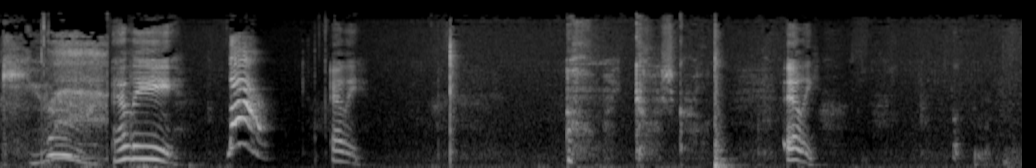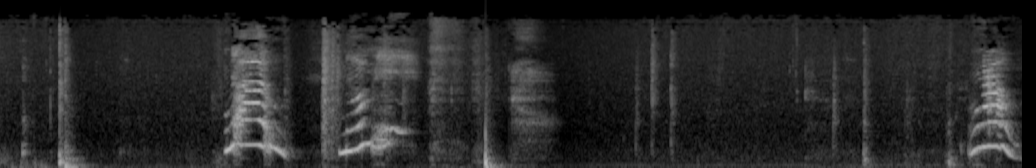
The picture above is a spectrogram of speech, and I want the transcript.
cute. Ellie. No! Ellie. Oh my gosh, girl. Ellie. No! Mommy! No!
